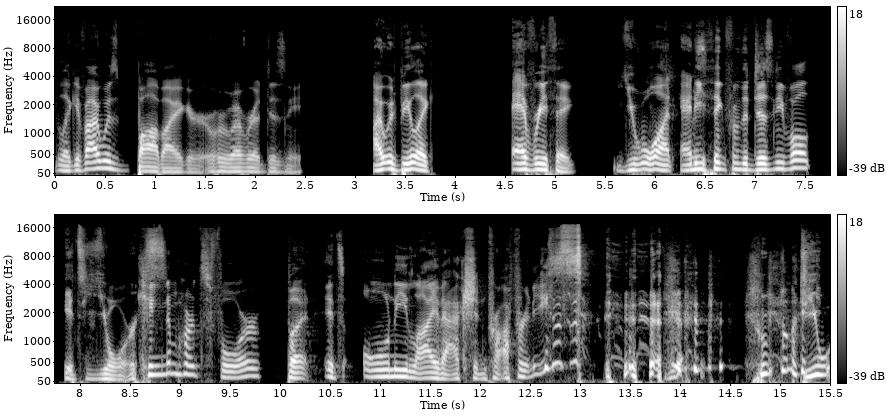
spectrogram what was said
like if I was Bob Iger or whoever at Disney, I would be like everything. You want anything from the Disney Vault? It's yours. Kingdom Hearts 4, but it's only live action properties. Who, do you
